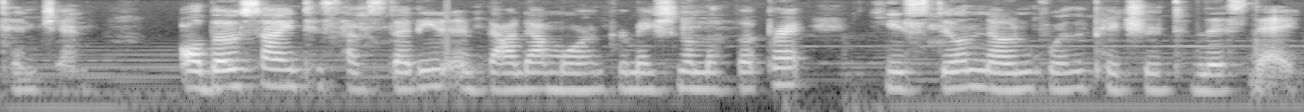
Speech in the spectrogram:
attention. Although scientists have studied and found out more information on the footprint, he is still known for the picture to this day.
